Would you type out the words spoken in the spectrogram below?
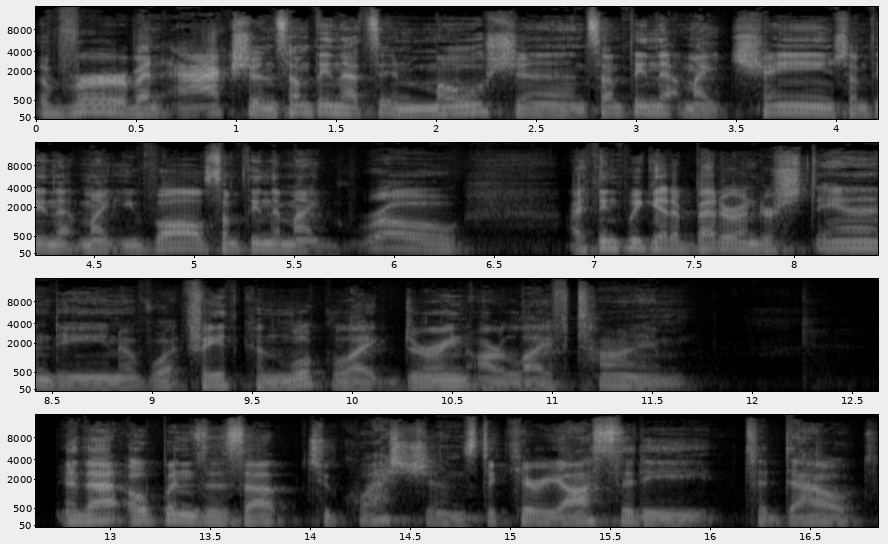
a verb, an action, something that's in motion, something that might change, something that might evolve, something that might grow, I think we get a better understanding of what faith can look like during our lifetime. And that opens us up to questions, to curiosity, to doubt.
